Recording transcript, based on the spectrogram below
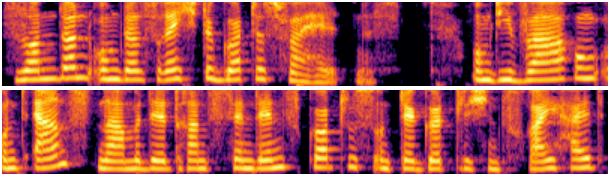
sondern um das rechte Gottesverhältnis, um die Wahrung und Ernstnahme der Transzendenz Gottes und der göttlichen Freiheit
